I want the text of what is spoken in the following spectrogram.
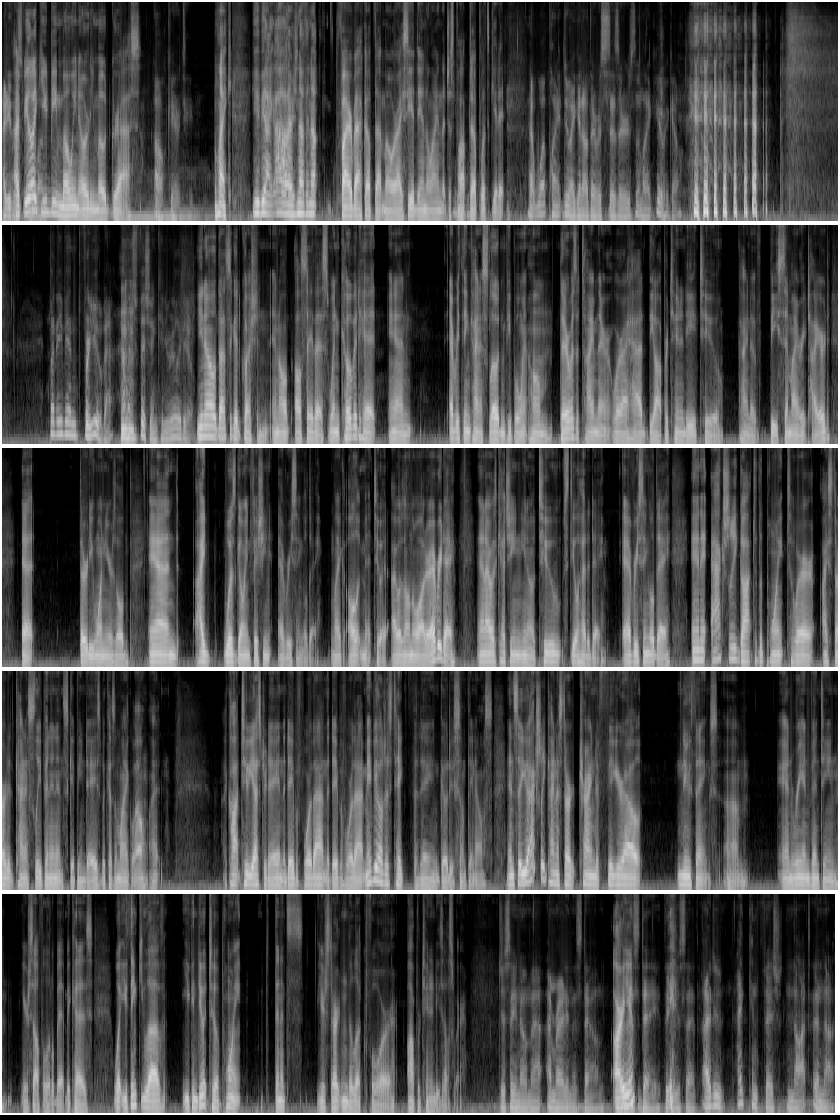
I'd either I feel like you'd be mowing already mowed grass. Oh, guaranteed. Like you'd be like, "Oh, there's nothing up." Fire back up that mower. I see a dandelion that just popped up. Let's get it. At what point do I get out there with scissors? I'm like, here we go. But even for you, Matt, how Mhm. much fishing can you really do? You know, that's a good question, and I'll I'll say this: when COVID hit and everything kind of slowed and people went home, there was a time there where I had the opportunity to kind of be semi-retired at 31 years old, and I was going fishing every single day. Like I'll admit to it, I was on the water every day, and I was catching you know two steelhead a day every single day and it actually got to the point to where I started kind of sleeping in and skipping days because I'm like, well, I I caught two yesterday and the day before that and the day before that. Maybe I'll just take the day and go do something else. And so you actually kind of start trying to figure out new things um, and reinventing yourself a little bit because what you think you love, you can do it to a point, then it's you're starting to look for opportunities elsewhere. Just so you know, Matt, I'm writing this down. Are you? This day that you said I do. I can fish not enough.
